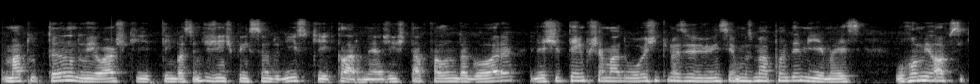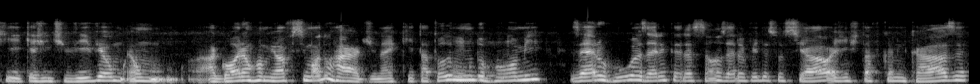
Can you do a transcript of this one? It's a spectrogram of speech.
matutando, e eu acho que tem bastante gente pensando nisso, que, claro, né, a gente está falando agora, neste tempo chamado hoje, em que nós vivenciamos uma pandemia, mas o home office que, que a gente vive é um, é um, agora é um home office modo hard, né? Que tá todo uhum. mundo home, zero rua, zero interação, zero vida social, a gente está ficando em casa.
